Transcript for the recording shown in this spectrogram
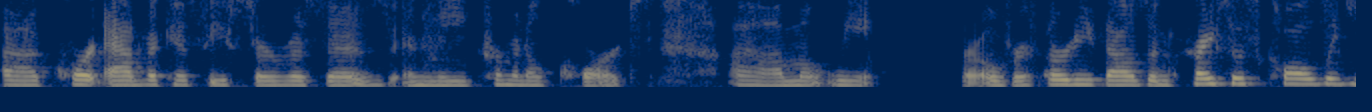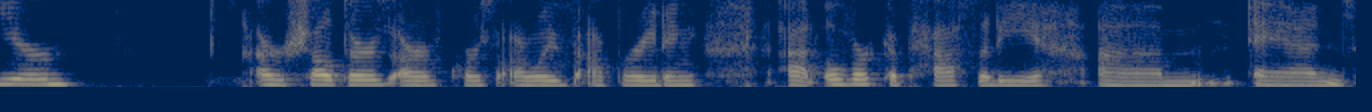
uh, court advocacy services in the criminal court. Um, we are over 30,000 crisis calls a year. Our shelters are, of course, always operating at overcapacity, um, and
